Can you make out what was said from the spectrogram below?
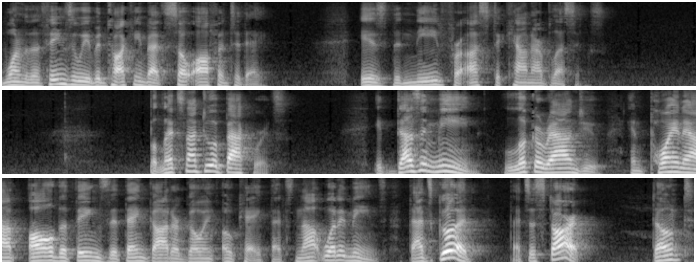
One of the things that we've been talking about so often today is the need for us to count our blessings. But let's not do it backwards. It doesn't mean look around you and point out all the things that thank God are going okay. That's not what it means. That's good. That's a start. Don't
